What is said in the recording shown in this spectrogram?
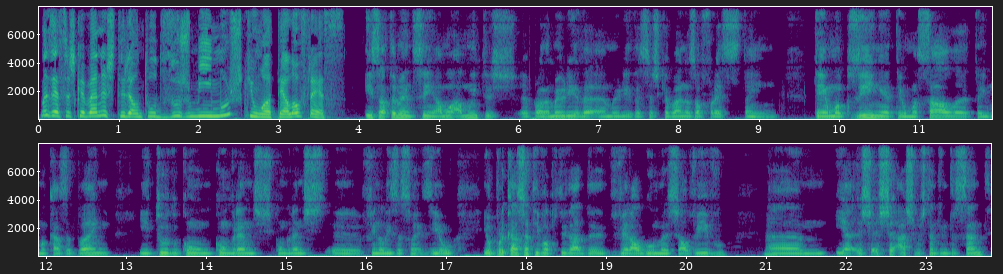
mas essas cabanas terão todos os mimos que um hotel oferece. Exatamente, sim. Há, há muitas. Eh, pronto, a, maioria da, a maioria dessas cabanas oferece. Tem, tem uma cozinha, tem uma sala, tem uma casa de banho e tudo com, com grandes, com grandes uh, finalizações. E eu, eu, por acaso, já tive a oportunidade de, de ver algumas ao vivo um, e acho, acho, bastante interessante.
